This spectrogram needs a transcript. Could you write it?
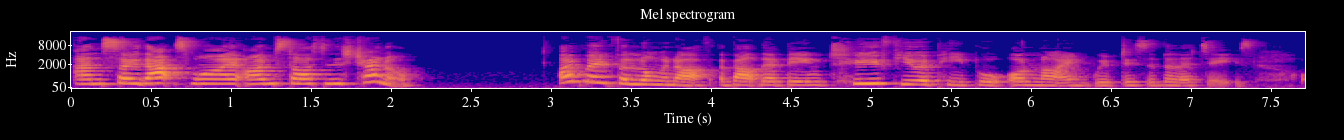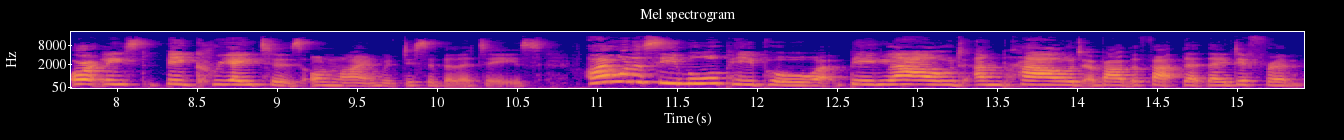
and so that's why I'm starting this channel. I've known for long enough about there being too fewer people online with disabilities, or at least big creators online with disabilities. I want to see more people being loud and proud about the fact that they're different.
